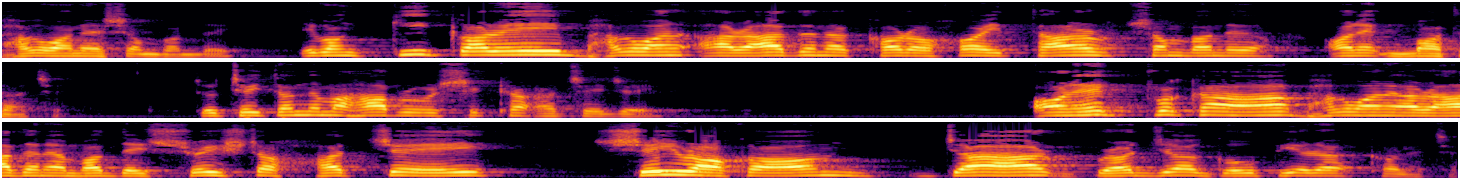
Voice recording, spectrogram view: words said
ভগবানের সম্বন্ধে। এবং কি করে ভগবান আরাধনা করা হয় তার সম্বন্ধে অনেক মত আছে। তো চৈতন্য মহাপ্রভুর শিক্ষা আছে যে অনেক প্রকার ভগবানের আরাধনার মধ্যে শ্রেষ্ঠ হচ্ছে সেই রকম যার ব্রজ গোপীরা করেছে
